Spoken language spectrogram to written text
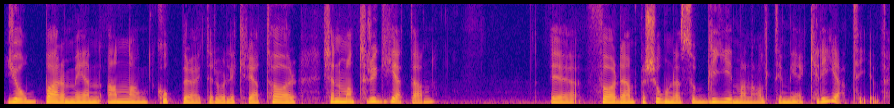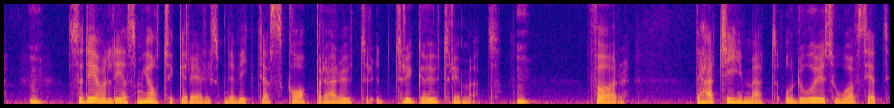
jobbar med en annan copywriter eller kreatör, känner man tryggheten eh, för den personen så blir man alltid mer kreativ. Mm. Så det är väl det som jag tycker är liksom det viktiga, skapa det här utry- trygga utrymmet Mm. för det här teamet. Och då är det så oavsett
